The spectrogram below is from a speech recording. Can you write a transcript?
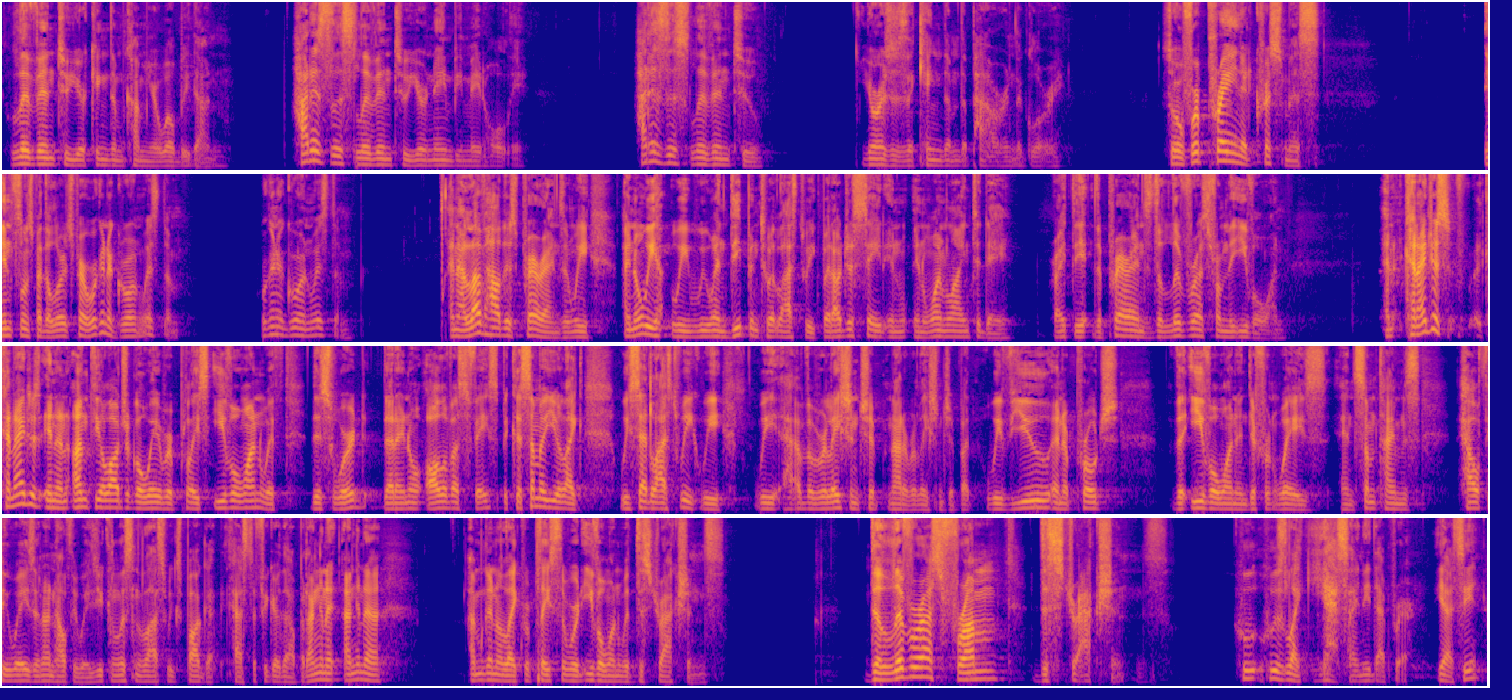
live into your kingdom come, your will be done? How does this live into your name be made holy? How does this live into yours is the kingdom, the power, and the glory? So if we're praying at Christmas, influenced by the Lord's Prayer, we're going to grow in wisdom. We're going to grow in wisdom. And I love how this prayer ends. And we, I know we, we, we went deep into it last week, but I'll just say it in, in one line today, right? The, the prayer ends, deliver us from the evil one. And can I just, can I just, in an untheological way, replace evil one with this word that I know all of us face? Because some of you, like we said last week, we, we have a relationship, not a relationship, but we view and approach the evil one in different ways, and sometimes healthy ways and unhealthy ways. You can listen to last week's podcast to figure that out. But I'm gonna, I'm gonna, I'm gonna like replace the word evil one with distractions. Deliver us from distractions. Who, who's like, yes, I need that prayer? Yeah, see?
